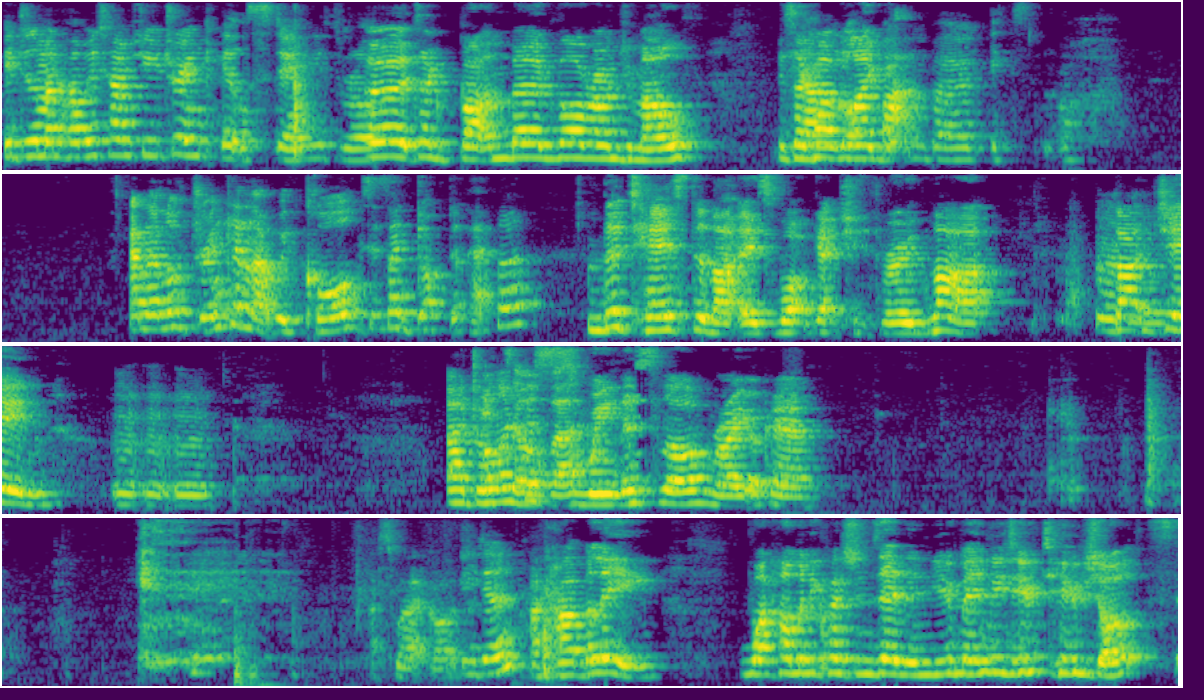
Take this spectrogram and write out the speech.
It doesn't matter how many times you drink, it'll stay in your throat. Uh, it's like Battenberg though around your mouth. It's like I having like Battenberg. It's. oh. And I love drinking that with Coke 'cause it's like Dr. Pepper. The taste of that is what gets you through that. That gin. Mm-mm-mm. I don't It's like the sweetness though. Right. Okay. I swear to God. You done? I can't believe what how many questions in and you made me do two shots.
